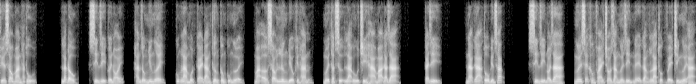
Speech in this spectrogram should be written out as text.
phía sau màn hát thủ lắc đầu, xin gì cười nói, hắn giống như ngươi, cũng là một cái đáng thương công cụ người, mà ở sau lưng điều khiển hắn, mới thật sự là ủ trí hạ mạ đà dạ. Cái gì? Nạ gạ tổ biến sắc. Xin gì nói ra, ngươi sẽ không phải cho rằng ngươi dìn nệ gẳng là thuộc về chính ngươi a.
